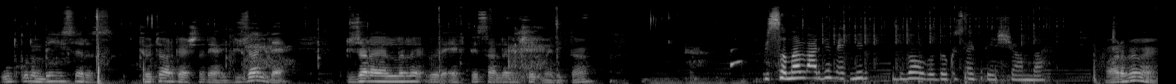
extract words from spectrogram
Utku'nun bilgisayarı kötü arkadaşlar yani güzel de güzel ayarları böyle FPS ayarlarını çekmedik daha. Sana verdiğim emir gibi oldu 9 FPS şu anda. Harbi mi?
